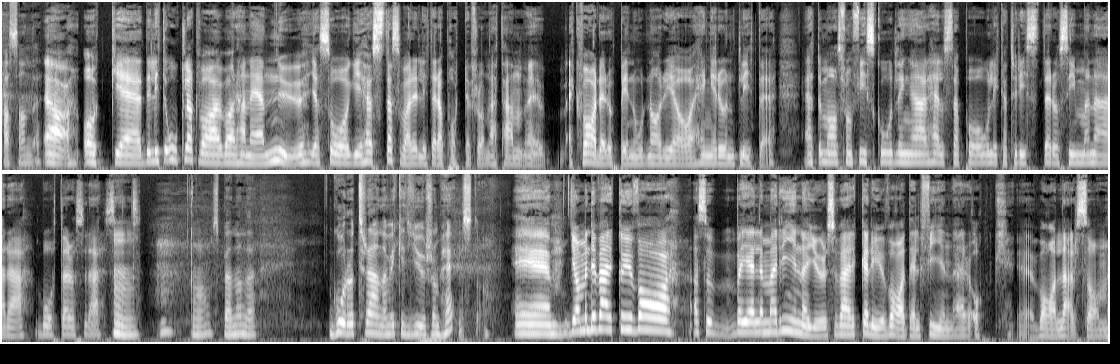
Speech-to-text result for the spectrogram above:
Passande. Ja, och eh, det är lite oklart var, var han är nu. Jag såg i höstas var det lite rapporter från att han eh, är kvar där uppe i Nordnorge och hänger runt lite. Äter mat från fiskodlingar, hälsar på olika turister och simmar nära båtar och sådär. Så mm. Att, Ja, spännande. Går det att träna vilket djur som helst då? Eh, ja men det verkar ju vara, alltså vad gäller marina djur så verkar det ju vara delfiner och eh, valar som,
